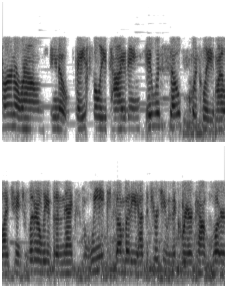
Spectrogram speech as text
turnaround, you know, faithfully tithing, it was so quickly my life changed. Literally the next week, somebody at the church, he was a career counselor,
